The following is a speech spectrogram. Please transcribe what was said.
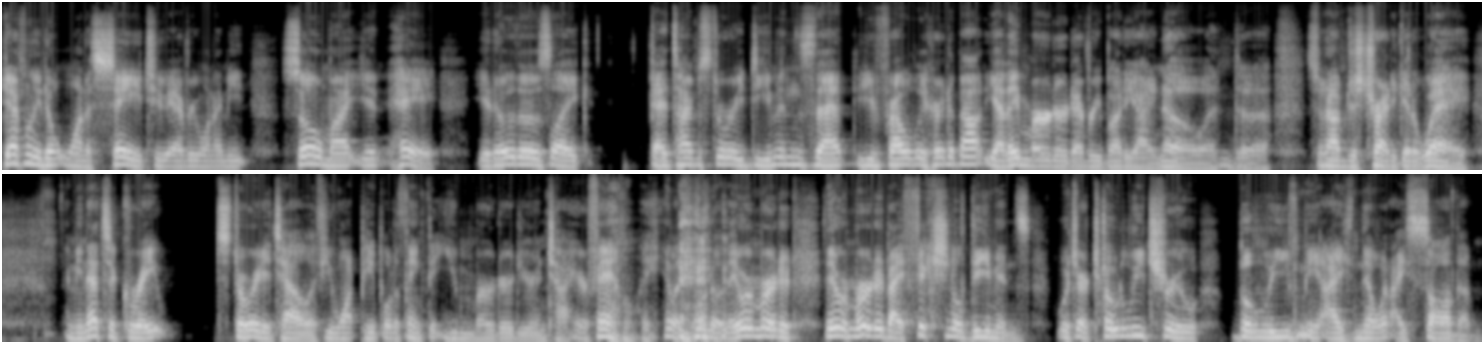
definitely don't want to say to everyone I meet, so my you, hey, you know those like bedtime story demons that you've probably heard about? Yeah, they murdered everybody I know. And uh, so now I'm just trying to get away. I mean, that's a great story to tell if you want people to think that you murdered your entire family. like, oh no, they were murdered. They were murdered by fictional demons, which are totally true. Believe me, I know it. I saw them.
